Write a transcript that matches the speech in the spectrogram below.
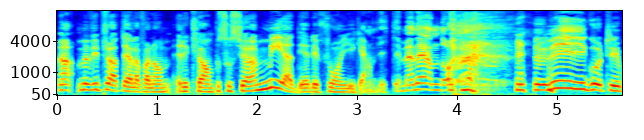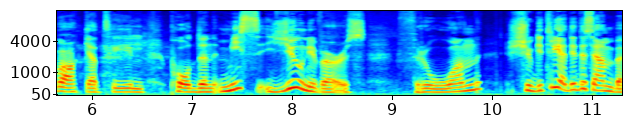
Ja, men vi pratar i alla fall om reklam på sociala medier. Det frångick han lite, men ändå. vi går tillbaka till podden Miss Universe från 23 december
